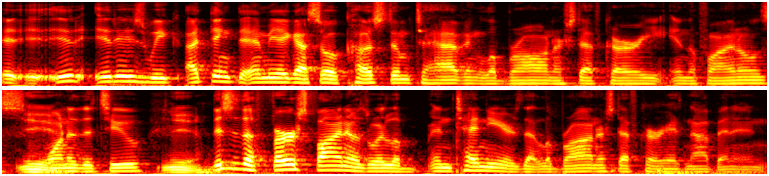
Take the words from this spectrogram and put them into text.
It, it, it is weak. I think the NBA got so accustomed to having LeBron or Steph Curry in the finals, Yeah. one of the two. Yeah. This is the first finals where Le, in ten years that LeBron or Steph Curry has not been in.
